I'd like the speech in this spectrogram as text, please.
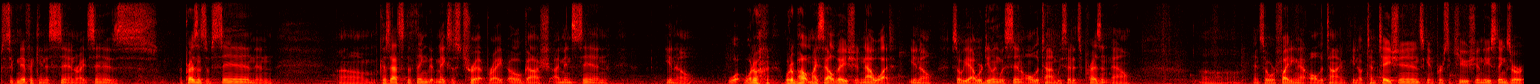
significant is sin, right? Sin is the presence of sin, and because um, that's the thing that makes us trip, right? Oh gosh, I'm in sin. You know, what, what, what about my salvation? Now what? You know? So, yeah, we're dealing with sin all the time. We said it's present now. Uh, and so we're fighting that all the time. You know, temptations, again, persecution, these things are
